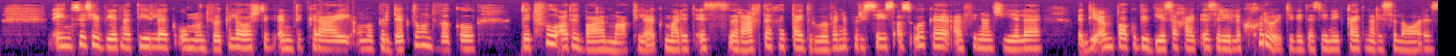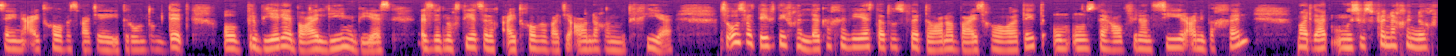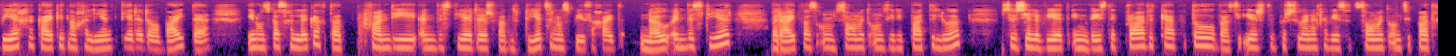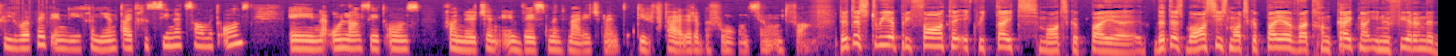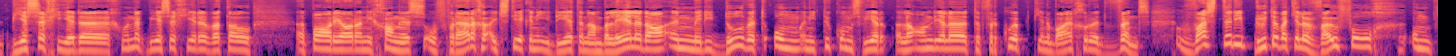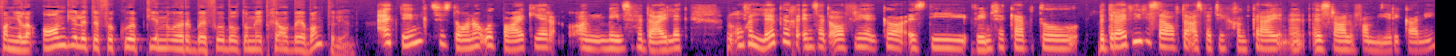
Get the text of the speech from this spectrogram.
En soos jy weet natuurlik om ontwikkelaars te in te kry om 'n produk te ontwikkel, dit voel altyd baie maklik, maar dit is regtig 'n tydrowende proses as ook 'n finansiële die impak op die besigheid is redelik groot. Jy weet as jy net kyk na die salarisse en die uitgawes wat jy het rondom dit, al probeer jy baie lean wees, is dit nog steeds 'n uitgawe wat jy aandag aan moet gee. So ons was definitief gelukkig geweest dat ons vir Dana bys gehad het om ons te help finansier aan die begin, maar dat moes ons vinnig genoeg weer gekyk het na geleenthede daar buite en ons was gelukkig dat van die investeerders wat reeds in ons besigheid nou investeer, bereid was om saam met ons hierdie pad te loop. Soos julle weet, Investec Private Capital was die eerste persone gewees wat saam met ons die pad geloop het en die geleentheid gesien het saam met ons en onlangs het ons van Nurture Investment Management die verdere befondsing ontvang. Dit is twee private ekwiteitsmaatskappye. Dit is basies maatskappye wat gaan kyk na innoverende besighede, gewoonlik besighede wat al 'n paar jaar aan die gang is of regtig 'n uitstekende idee het en dan belê hulle daarin met die doelwit om in die toekoms weer hulle aandele te verkoop teen 'n baie groot wins. Was dit die roete wat jy wou volg om van julle aandele te verkoop teenoor byvoorbeeld om net geld by 'n bank te leen? Ek dink soos daarna ook baie keer aan mense verduidelik, ongelukkig in Suid-Afrika is die venture capital bedryf nie dieselfde as wat jy gaan kry in Israel of Amerika nie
